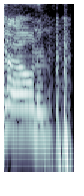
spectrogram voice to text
count 'em.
